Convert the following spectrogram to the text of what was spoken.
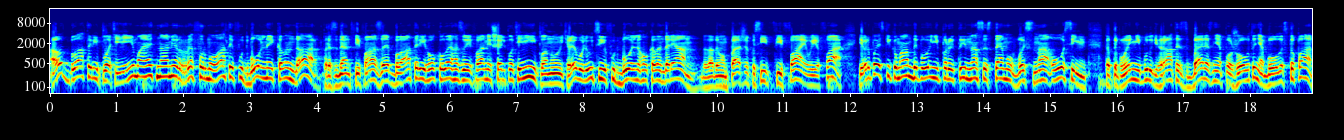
А от Блатер і Платіні мають намір реформувати футбольний календар. Президент ФІФА Зеп Блатер і його колега з УЄФА Мішель Платіні планують революцію футбольного календаря. За задумом перших осіб ФІФА і УЄФА європейські команди повинні перейти на систему весна-осінь, тобто повинні будуть грати з березня по жовтень або листопад.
